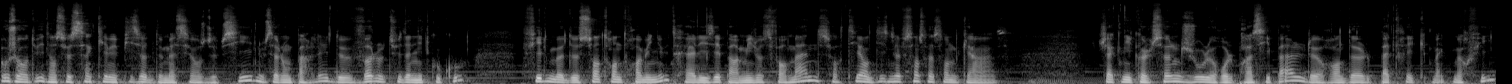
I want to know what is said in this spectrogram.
Aujourd'hui, dans ce cinquième épisode de ma séance de psy, nous allons parler de Vol au-dessus d'un nid de coucou, film de 133 minutes réalisé par Milos Forman, sorti en 1975. Jack Nicholson joue le rôle principal de Randall Patrick McMurphy,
